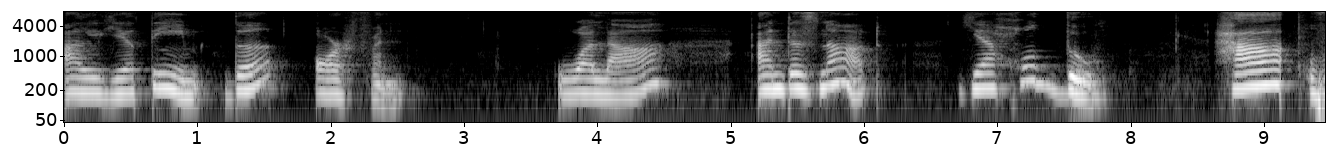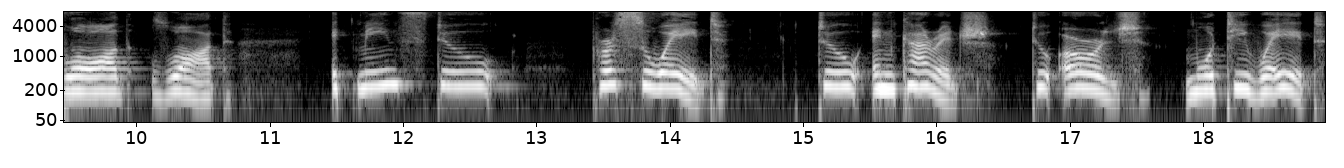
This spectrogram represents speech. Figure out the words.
al yatim, the orphan. Wala and does not yahuddu. Ha wad wad. It means to persuade, to encourage, to urge, motivate,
